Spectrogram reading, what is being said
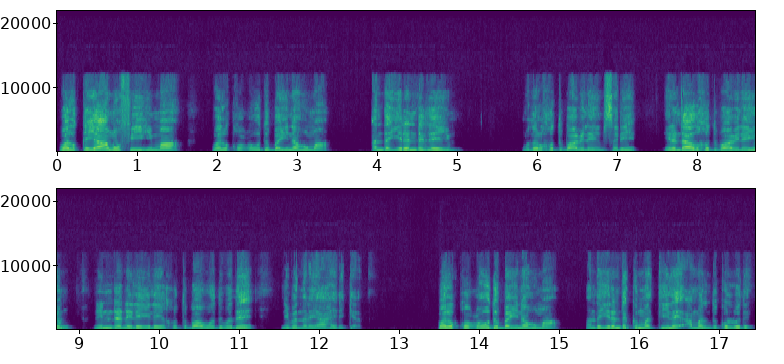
வல் கியாமு ஃபீஹிமா வல் குஊது பைனஹுமா. அந்த இரண்டிலேயும் முதல் ஹொத்துபாவிலேயும் சரி இரண்டாவது ஹொத்துபாவிலேயும் நின்ற நிலையிலே ஹொத்துபா ஓதுவது நிபந்தனையாக இருக்கிறது. வல் குஊது பைனஹுமா. அந்த இரண்டுக்கும் மத்தியிலே அமர்ந்து கொள்வது.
